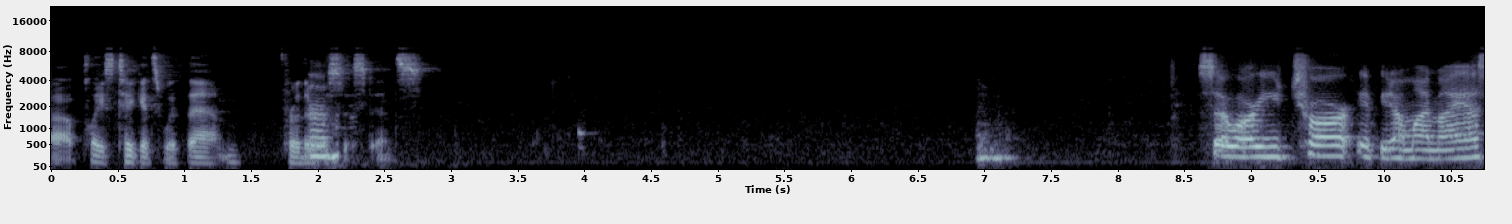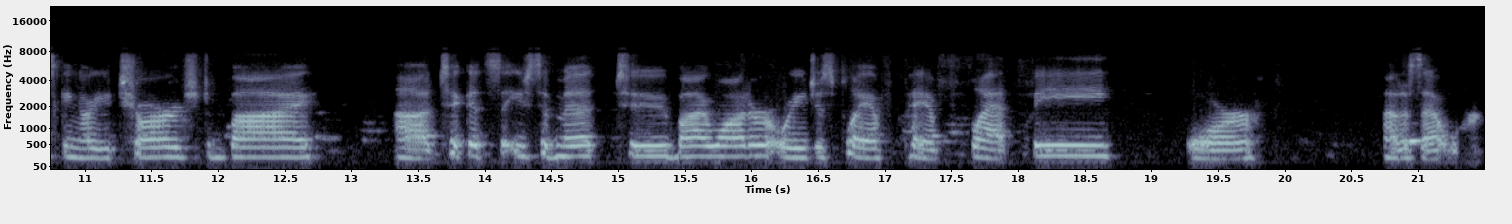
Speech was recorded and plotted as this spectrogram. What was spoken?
uh, place tickets with them for their mm-hmm. assistance. So are you charged, if you don't mind my asking, are you charged by uh, tickets that you submit to Bywater or you just play a, pay a flat fee? Or how does that work?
